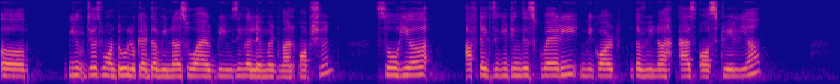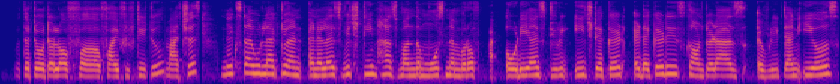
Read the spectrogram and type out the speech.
uh, you just want to look at the winner so I would be using a limit one option. So here after executing this query we got the winner as Australia with a total of uh, 552 matches. Next, I would like to an analyze which team has won the most number of ODIs during each decade. A decade is counted as every 10 years.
